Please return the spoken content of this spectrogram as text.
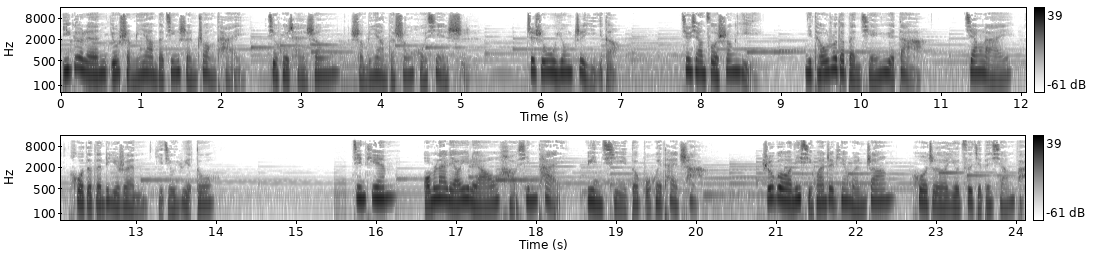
一个人有什么样的精神状态，就会产生什么样的生活现实，这是毋庸置疑的。就像做生意，你投入的本钱越大，将来获得的利润也就越多。今天我们来聊一聊好心态，运气都不会太差。如果你喜欢这篇文章，或者有自己的想法，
